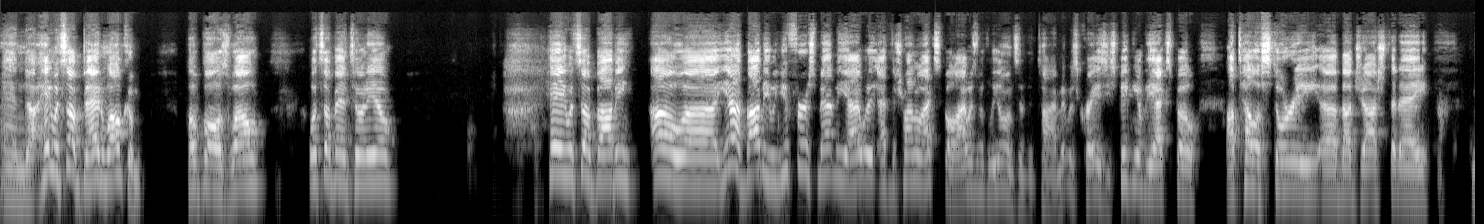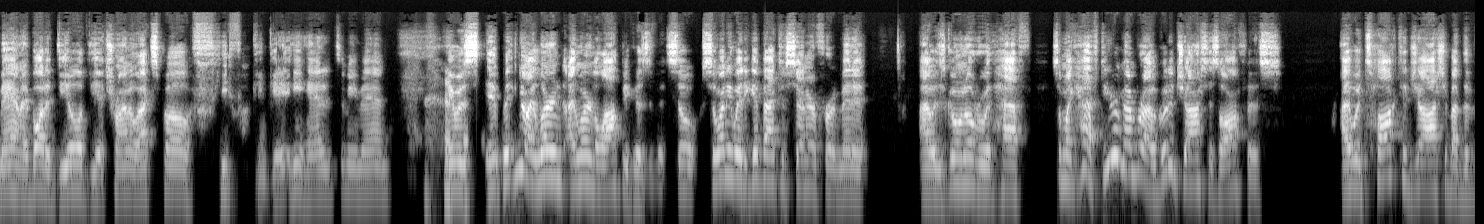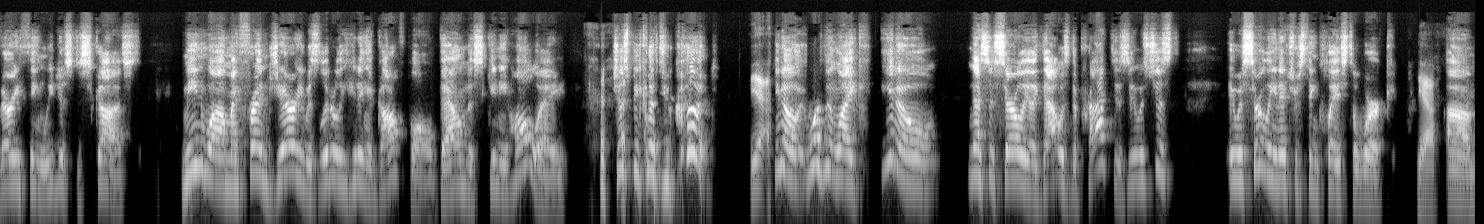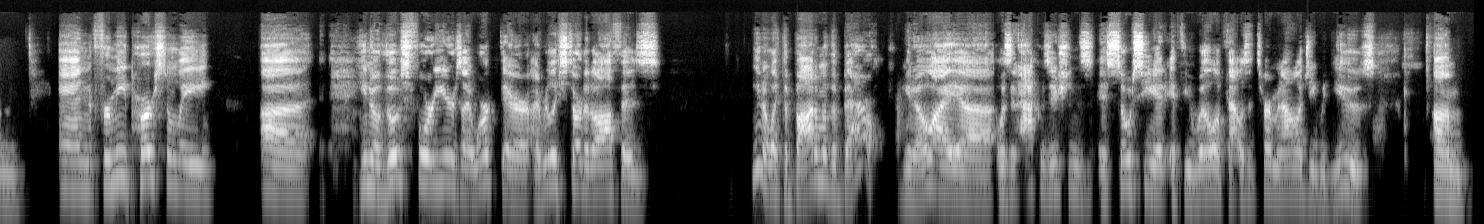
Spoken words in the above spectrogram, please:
And uh, hey, what's up, Ben? Welcome. Hope all is well. What's up, Antonio? Hey, what's up, Bobby? Oh, uh, yeah, Bobby. When you first met me, I was at the Toronto Expo. I was with Leland's at the time. It was crazy. Speaking of the Expo, I'll tell a story uh, about Josh today. Man, I bought a deal at the Toronto Expo. He fucking gave, he handed it to me, man. It was, it, but you know, I learned I learned a lot because of it. So, so anyway, to get back to center for a minute, I was going over with Hef. So I'm like, Hef, do you remember? I would go to Josh's office. I would talk to Josh about the very thing we just discussed. Meanwhile, my friend Jerry was literally hitting a golf ball down the skinny hallway just because you could. Yeah. You know, it wasn't like, you know, necessarily like that was the practice. It was just, it was certainly an interesting place to work. Yeah. Um, and for me personally, uh, you know, those four years I worked there, I really started off as, you know, like the bottom of the barrel. You know, I uh, was an acquisitions associate, if you will, if that was a terminology we'd use. Um,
